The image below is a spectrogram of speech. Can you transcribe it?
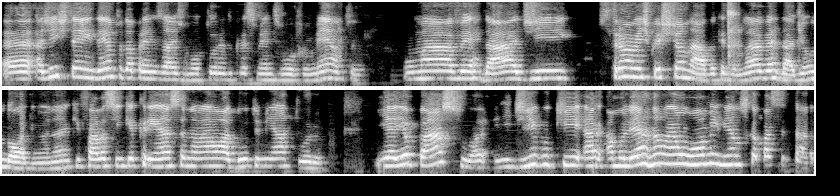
é, a gente tem dentro da aprendizagem motora do crescimento e desenvolvimento uma verdade extremamente questionável, quer dizer, não é verdade, é um dogma, né? que fala assim que a criança não é um adulto em miniatura. E aí eu passo e digo que a, a mulher não é um homem menos capacitado.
